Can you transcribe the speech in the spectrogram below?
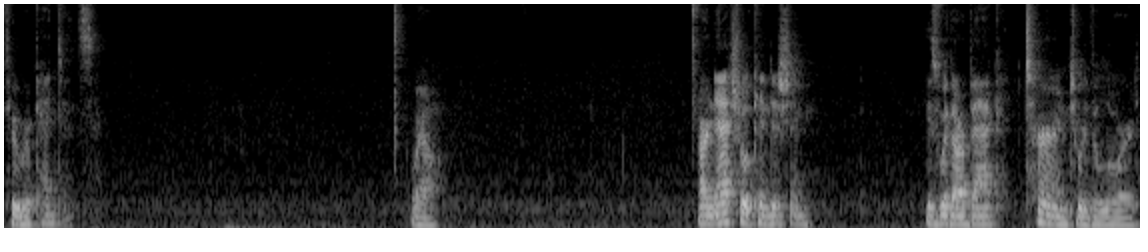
through repentance. Well, our natural condition is with our back turned toward the Lord.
